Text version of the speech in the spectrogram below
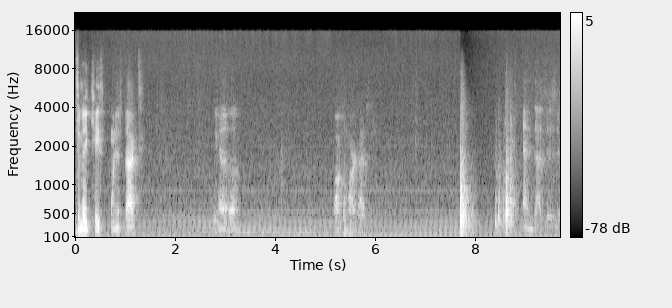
To make case pointed fact, we have a box of archives. And that's history.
